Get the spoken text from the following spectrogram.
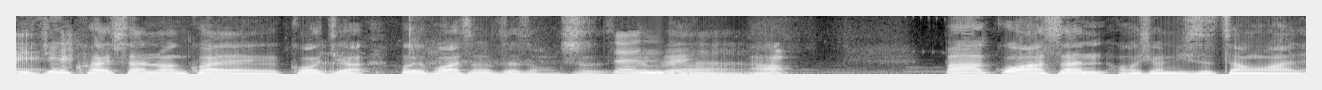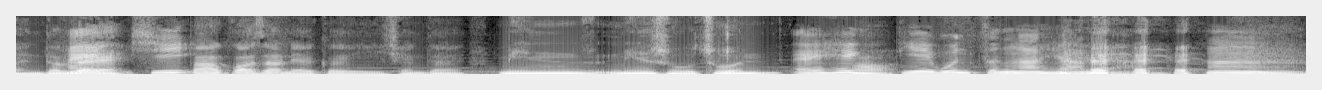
已经快三万块国家 会发生这种事，真的好。八卦山，我想你是彰化人，对不对？是。八卦山有一个以前的民民俗村，哎嘿，结婚整啊下面。嗯。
